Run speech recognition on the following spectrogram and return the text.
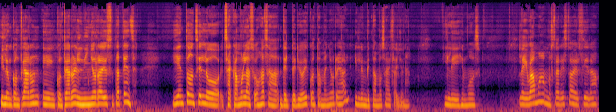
y lo encontraron, eh, encontraron el niño Radio Sutatensa. Y entonces lo sacamos las hojas del periódico en tamaño real y lo invitamos a desayunar. Y le dijimos, le íbamos a mostrar esto a ver si era,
